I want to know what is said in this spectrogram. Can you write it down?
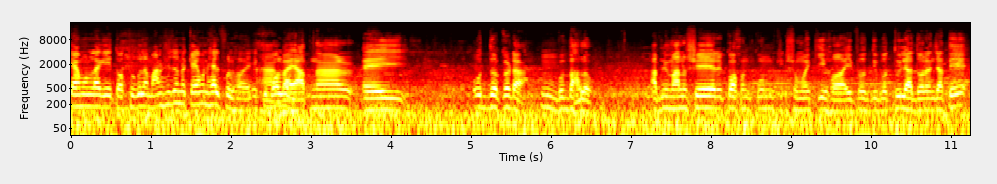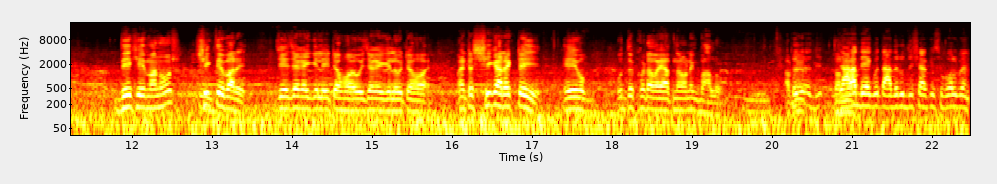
কেমন লাগে এই তথ্যগুলো মানুষের জন্য কেমন হেল্পফুল হয়? একটু হ্যাঁ, বলবেন? ভাই আপনার এই উদ্যোগটা। খুব ভালো। আপনি মানুষের কখন কোন সময় কি হয় বিপদ বিপদ তুলে ধরেন যাতে দেখে মানুষ শিখতে পারে যে জায়গায় গেলে এটা হয় ওই জায়গায় গেলে ওইটা হয়। মানে এটা শেখার একটাই এই উদ্যোগটা ভাই আপনার অনেক ভালো। আপনি যারা দেখবে তাদের উদ্দেশ্যে আর কিছু বলবেন?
